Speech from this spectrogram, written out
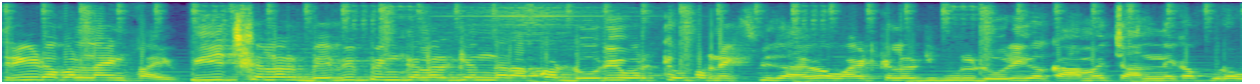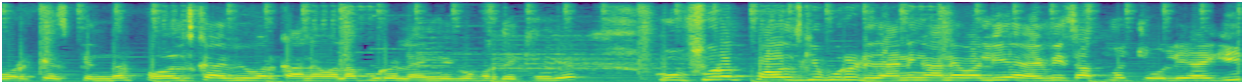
three double nine five peach colour baby pink colour के अंदर आपका डोरी वर्क के ऊपर नेक्स्ट पीस आएगा व्हाइट कलर की पूरी डोरी का काम है, चांदने का पूरा वर्क है इसके अंदर। पर्ल्स का हैवी वर्क आने वाला, पूरे लहंगे के ऊपर देखेंगे। खूबसूरत पर्ल्स की पूरी डिज़ाइनिंग आने वाली है। हैवी साथ में चोली आएगी।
